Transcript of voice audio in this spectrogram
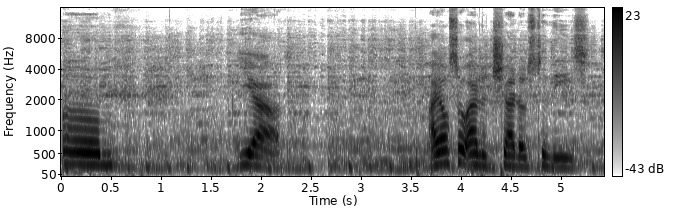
Um, yeah. I also added shadows to these.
